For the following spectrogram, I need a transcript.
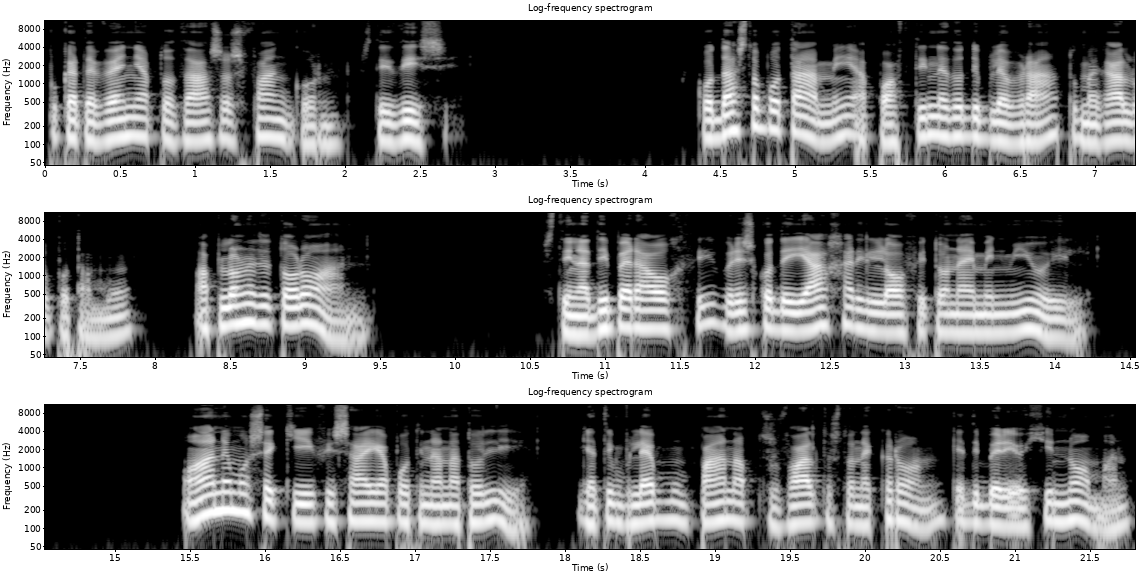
που κατεβαίνει από το δάσος Φάγκορν στη δύση. Κοντά στο ποτάμι, από αυτήν εδώ την πλευρά του μεγάλου ποταμού, απλώνεται το Ρόαν στην αντίπερα όχθη βρίσκονται οι άχαροι λόφοι των Μιούιλ. Ο άνεμος εκεί φυσάει από την Ανατολή, γιατί βλέπουν πάνω από τους βάλτους των νεκρών και την περιοχή Νόμαν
